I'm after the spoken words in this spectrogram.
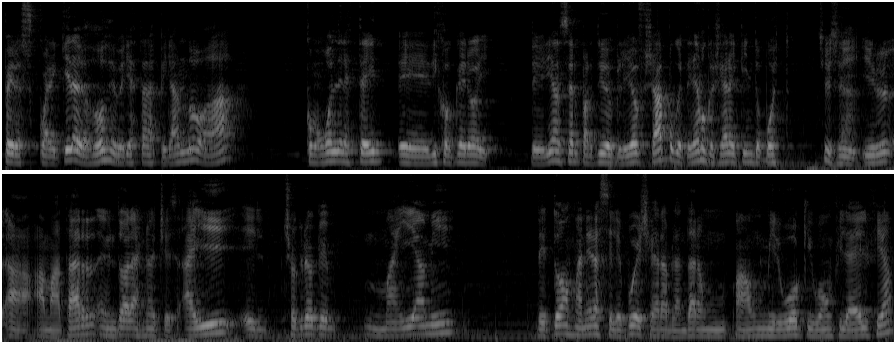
Pero cualquiera de los dos debería estar aspirando a, como Golden State eh, dijo Kerr hoy, deberían ser partidos de playoff ya porque teníamos que llegar al quinto puesto. Sí, sí, O sea, ir a, a matar en todas las noches. Ahí el- yo creo que Miami de todas maneras se le puede llegar a plantar a un, a un Milwaukee o a un Filadelfia.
